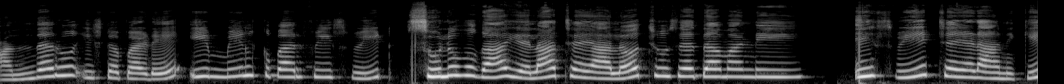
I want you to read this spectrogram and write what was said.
అందరూ ఇష్టపడే ఈ మిల్క్ బర్ఫీ స్వీట్ సులువుగా ఎలా చేయాలో చూసేద్దామండి. ఈ స్వీట్ చేయడానికి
